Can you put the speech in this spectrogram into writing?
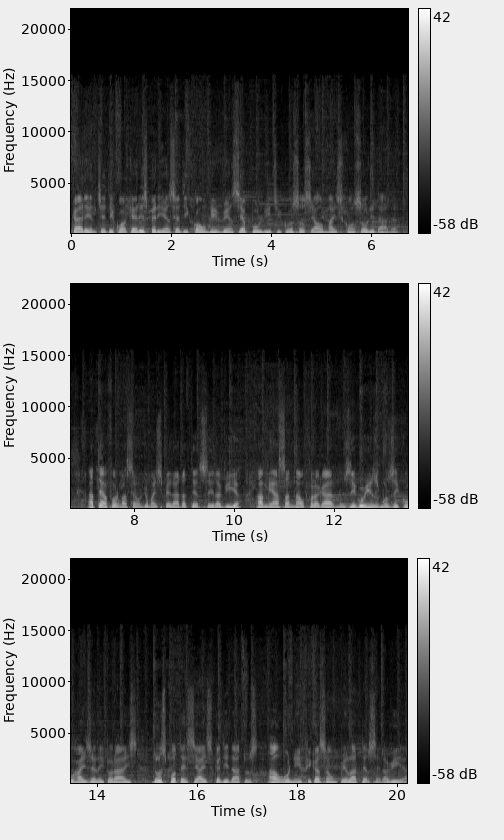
carente de qualquer experiência de convivência político-social mais consolidada. Até a formação de uma esperada terceira via ameaça naufragar nos egoísmos e currais eleitorais dos potenciais candidatos à unificação pela terceira via.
